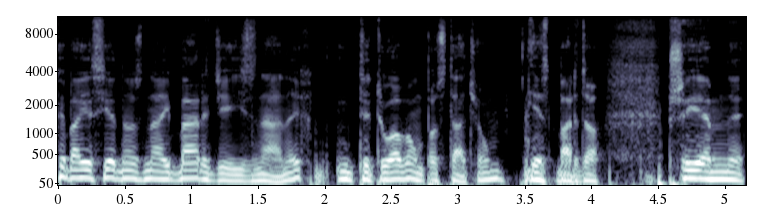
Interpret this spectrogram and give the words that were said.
chyba jest jedno z najbardziej znanych. Tytułową postacią jest bardzo przyjemny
